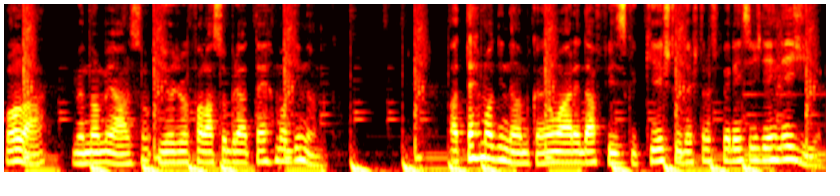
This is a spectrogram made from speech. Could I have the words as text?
Olá, meu nome é Alisson e hoje eu vou falar sobre a termodinâmica. A termodinâmica é uma área da física que estuda as transferências de energia.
